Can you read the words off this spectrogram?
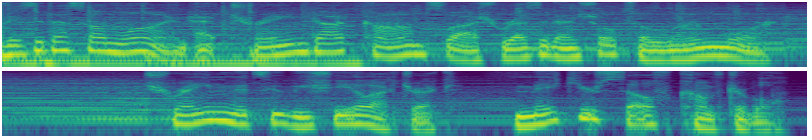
Visit us online at trane.com slash residential to learn more. Trane Mitsubishi Electric. Make yourself comfortable.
